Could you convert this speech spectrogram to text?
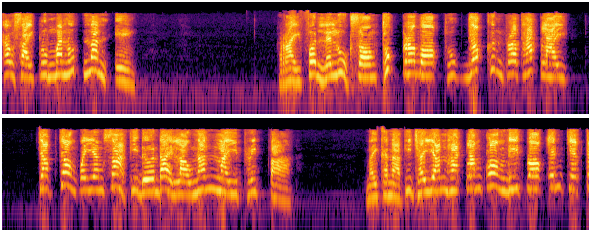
เข้าใส่กลุ่มมนุษย์นั่นเอง ไรเฟิลและลูกซองทุกกระบอกถูกยกขึ้นประทับไหล่จับจ้องไปยังซากที่เดินได้เหล่านั้นในพริบตา ในขณะที่ชัยยันต์หักลำกล้องดีดปลอก M79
